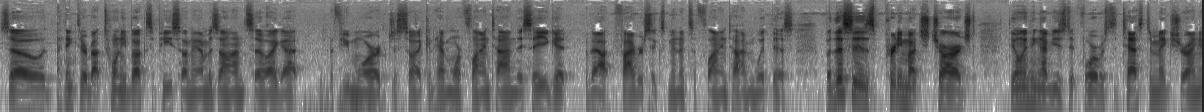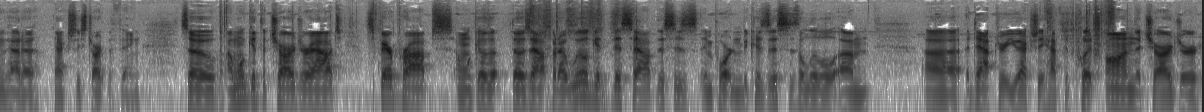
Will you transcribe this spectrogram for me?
So I think they're about 20 bucks a piece on Amazon. So I got a few more just so I can have more flying time. They say you get about five or six minutes of flying time with this. But this is pretty much charged. The only thing I've used it for was to test and make sure I knew how to actually start the thing. So I won't get the charger out. Spare props, I won't go th those out, but I will get this out. This is important because this is a little um, uh, adapter you actually have to put on the charger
